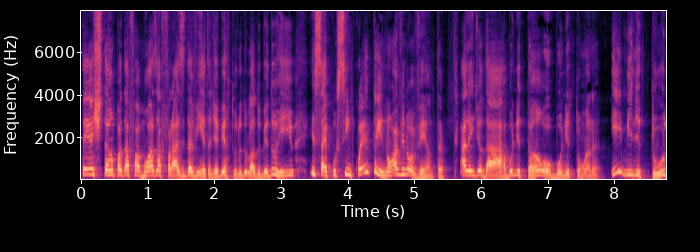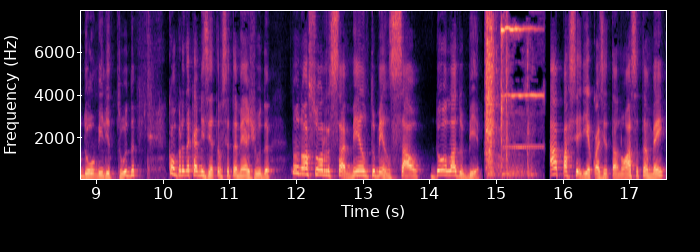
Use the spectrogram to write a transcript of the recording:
tem a estampa da famosa frase da vinheta de abertura do lado B do Rio e sai por R$ 59,90. Além de andar bonitão ou bonitona e militudo ou milituda, comprando a camiseta você também ajuda no nosso orçamento mensal do lado B. A parceria com a Zeta Nossa também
